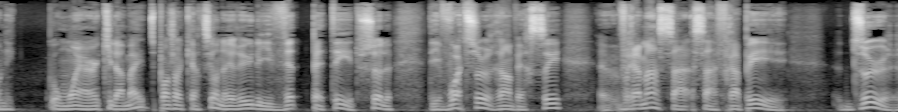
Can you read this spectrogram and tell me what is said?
on est au moins un kilomètre du pont Jacques-Cartier, on aurait eu les vitres pétées et tout ça, des voitures renversées. Euh, vraiment, ça, ça a frappé dur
